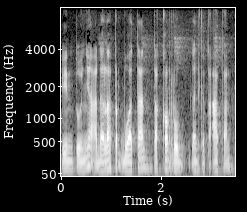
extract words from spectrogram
pintunya adalah perbuatan takarrub dan ketaatan.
